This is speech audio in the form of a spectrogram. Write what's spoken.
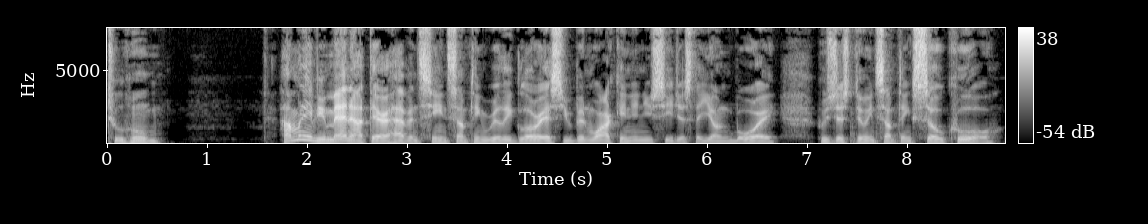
To whom? How many of you men out there haven't seen something really glorious? You've been walking and you see just a young boy who's just doing something so cool.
